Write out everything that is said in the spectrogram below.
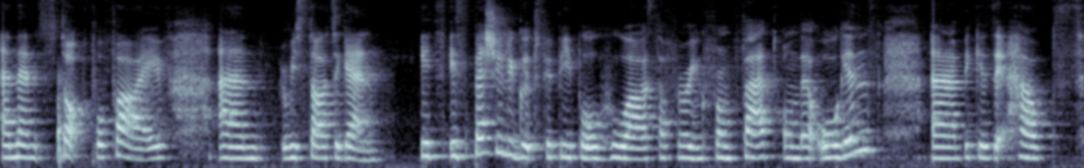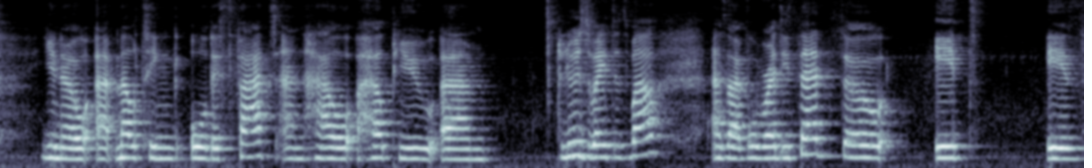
and then stop for five and restart again. It's especially good for people who are suffering from fat on their organs uh, because it helps you know, uh, melting all this fat and how help you um, lose weight as well, as I've already said. So it is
